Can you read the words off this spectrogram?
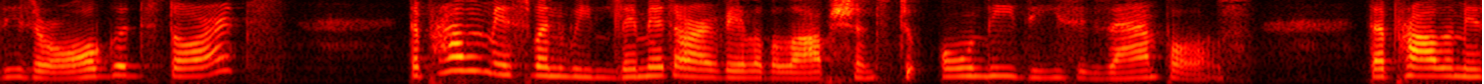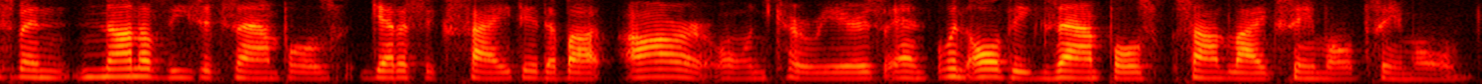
These are all good starts. The problem is when we limit our available options to only these examples. The problem is when none of these examples get us excited about our own careers and when all the examples sound like same old, same old.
